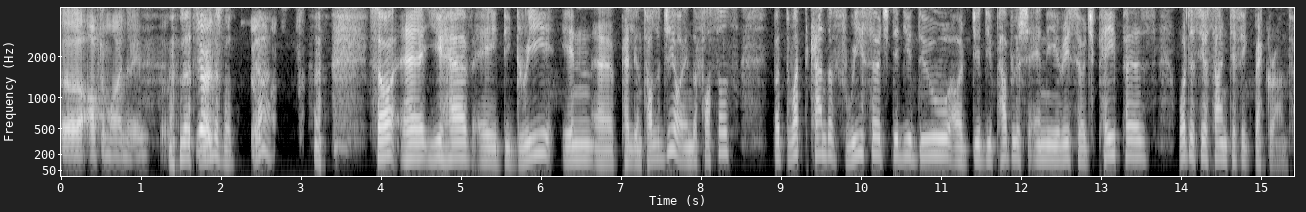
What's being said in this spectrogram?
uh, after my name. that's yeah, wonderful. Yeah. So uh, you have a degree in uh, paleontology or in the fossils, but what kind of research did you do, or did you publish any research papers? What is your scientific background?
